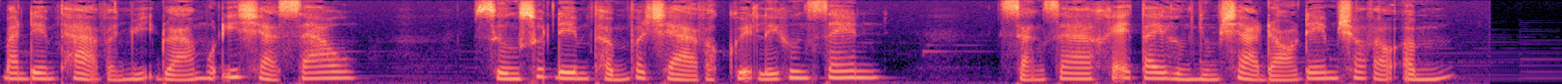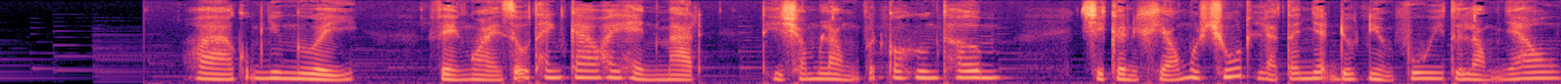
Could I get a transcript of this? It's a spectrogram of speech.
Ban đêm thả và nhụy đoá một ít trà sao. Sương suốt đêm thấm vào trà và quyện lấy hương sen. Sáng ra khẽ tay hứng nhúng trà đó đem cho vào ấm. Hoa cũng như người Vẻ ngoài dẫu thanh cao hay hèn mạt Thì trong lòng vẫn có hương thơm chỉ cần khéo một chút là ta nhận được niềm vui từ lòng nhau.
